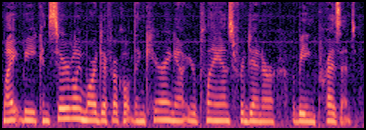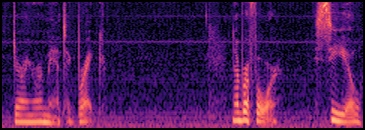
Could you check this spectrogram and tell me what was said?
might be considerably more difficult than carrying out your plans for dinner or being present during a romantic break. Number four, seal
